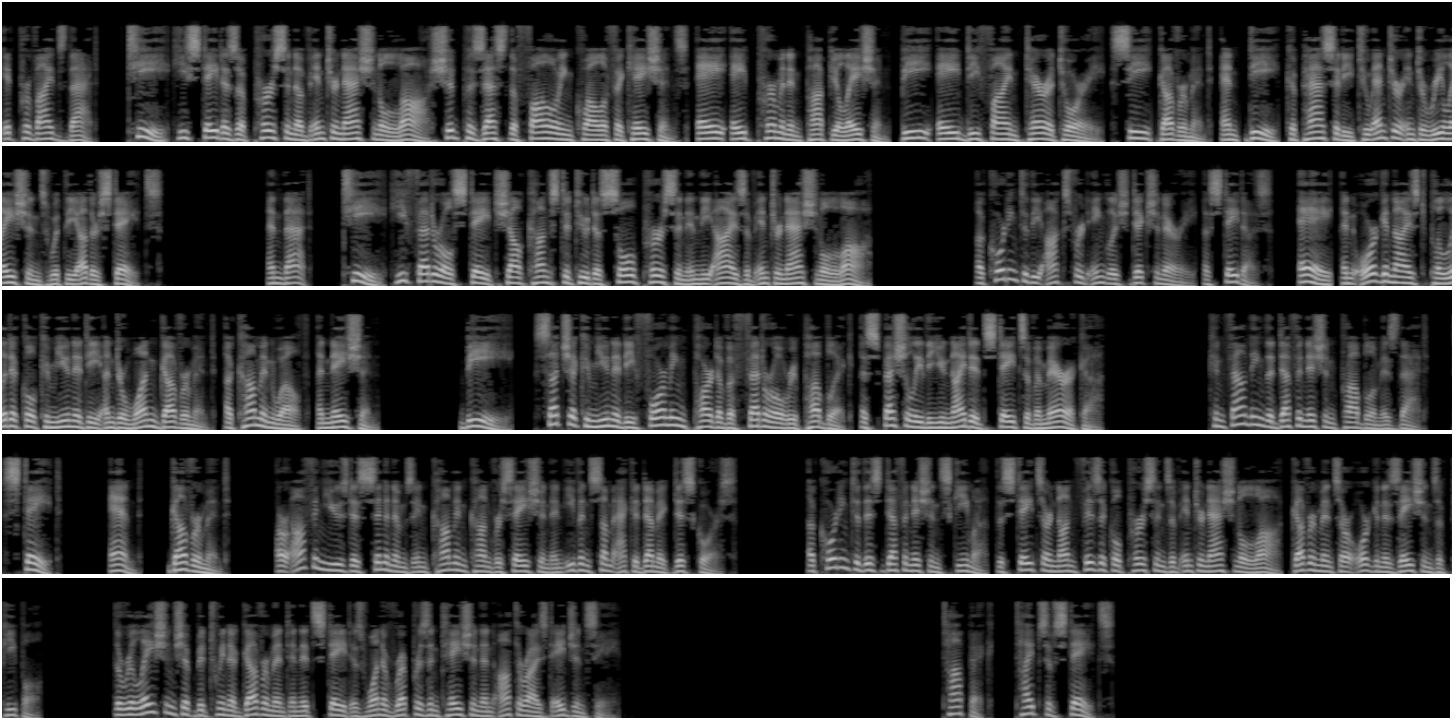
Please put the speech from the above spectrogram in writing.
It provides that T. He state as a person of international law should possess the following qualifications, a a permanent population, b a defined territory, c government, and d capacity to enter into relations with the other states", and that T he federal state shall constitute a sole person in the eyes of international law." According to the Oxford English Dictionary, a state is a. An organized political community under one government, a commonwealth, a nation. b. Such a community forming part of a federal republic, especially the United States of America." Confounding the definition problem is that «state» and «government» are often used as synonyms in common conversation and even some academic discourse. According to this definition schema, the states are non-physical persons of international law, governments are organizations of people. The relationship between a government and its state is one of representation and authorized agency. Types of states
